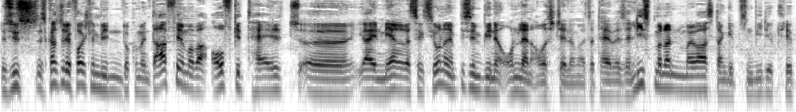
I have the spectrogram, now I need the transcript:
Das ist, das kannst du dir vorstellen wie ein Dokumentarfilm, aber aufgeteilt äh, ja in mehrere Sektionen, ein bisschen wie eine Online-Ausstellung. Also teilweise liest man dann mal was, dann gibt's einen Videoclip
